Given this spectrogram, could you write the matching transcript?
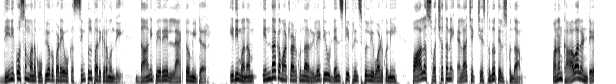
దీనికోసం మనకు ఉపయోగపడే ఒక సింపుల్ పరికరముంది. దాని పేరే లాక్టోమీటర్. ఇది మనం ఇందాక మాట్లాడుకున్న రిలేటివ్ డెన్సిటీ ప్రిన్సిపుల్ని వాడుకుని పాల స్వచ్ఛతని ఎలా చెక్ చేస్తుందో తెలుసుకుందాం. మనం కావాలంటే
